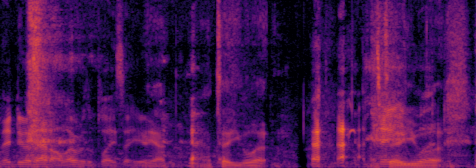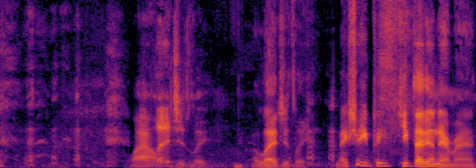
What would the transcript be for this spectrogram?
They're doing that all over the place. I hear. Yeah, I'll tell you what. I I'll tell you what. Wow. Allegedly. Allegedly. Make sure you keep that in there, man.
